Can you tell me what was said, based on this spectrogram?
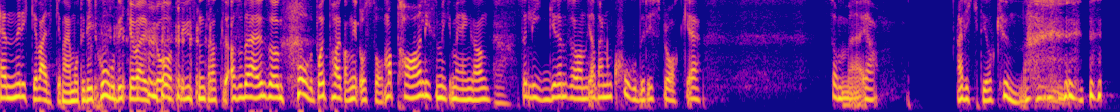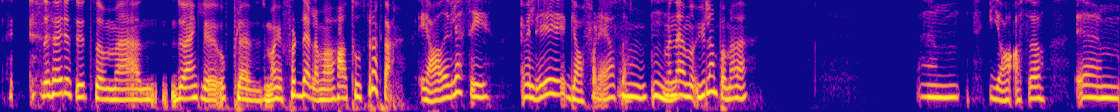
hender ikke verke, nei, måtte ditt hode ikke verke, å, tusen takk. Altså, det er en sånn holde på et par ganger, og så Man tar liksom ikke med en gang. Så ligger en sånn Ja, det er noen koder i språket som, eh, ja, er viktig å kunne. Det høres ut som eh, du har egentlig opplevd mange fordeler med å ha to språk, da. Ja, det vil jeg si. Jeg er veldig glad for det, altså. Mm. Men er det noen ulemper med det? Um, ja, altså um,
